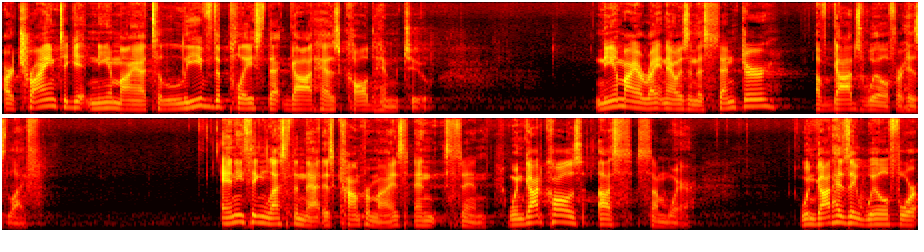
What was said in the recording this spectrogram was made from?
are trying to get Nehemiah to leave the place that God has called him to. Nehemiah right now is in the center of God's will for his life. Anything less than that is compromise and sin. When God calls us somewhere, when God has a will for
